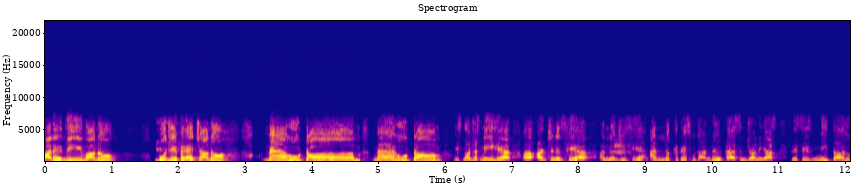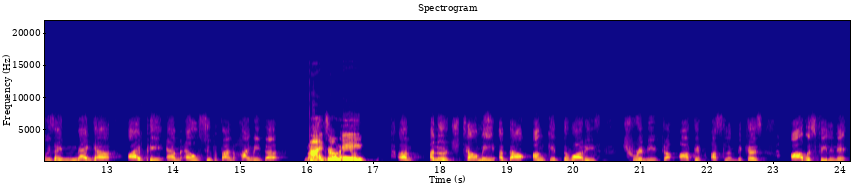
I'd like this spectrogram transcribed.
अरे दीवानो मुझे पहचानो मैं हूं Tom, मैं हूं Tom. It's not just me here. Uh, is here, uh, Anuj is here, and look at this. We've got a new person joining us. This is Meeta, who is a mega IPML superfan. Hi, Meeta. Nice Hi, to um, Anuj, tell me about Ankit Tiwari's tribute to Atif Aslam because I was feeling it,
